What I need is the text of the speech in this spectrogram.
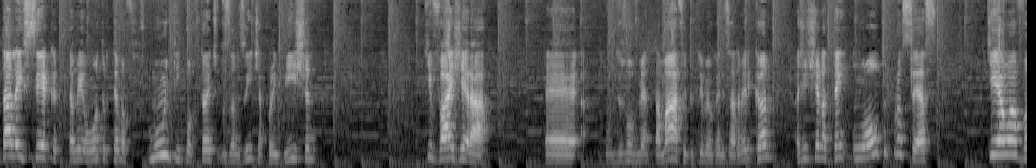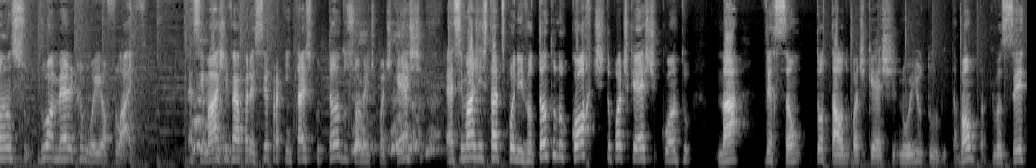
da lei seca, que também é um outro tema muito importante dos anos 20, a Prohibition, que vai gerar é, o desenvolvimento da máfia e do crime organizado americano, a gente ainda tem um outro processo que é o avanço do American Way of Life. Essa imagem vai aparecer para quem está escutando somente o podcast. Essa imagem está disponível tanto no corte do podcast quanto na versão total do podcast no YouTube, tá bom? Para que você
